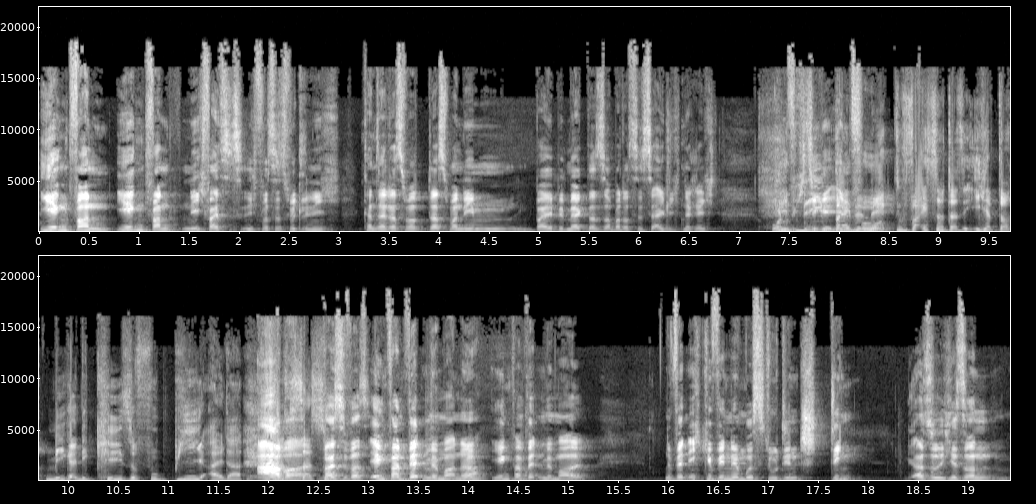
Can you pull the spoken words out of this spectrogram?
Irgendwann, irgendwann, nee, ich weiß es, ich wusste es wirklich nicht. Kann sein, dass man, dass man nebenbei bemerkt, dass, aber das ist ja eigentlich eine recht unwichtige Nebenbei Info. Bemerkt, du weißt doch, dass ich, ich habe doch mega die Käsephobie, Alter. Aber, so weißt du was, irgendwann wetten wir mal, ne? Irgendwann wetten wir mal. Und wenn ich gewinne, musst du den Stink, also hier so ein,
